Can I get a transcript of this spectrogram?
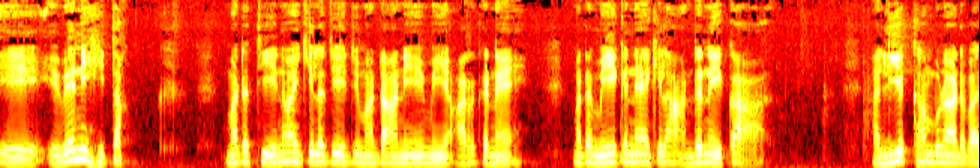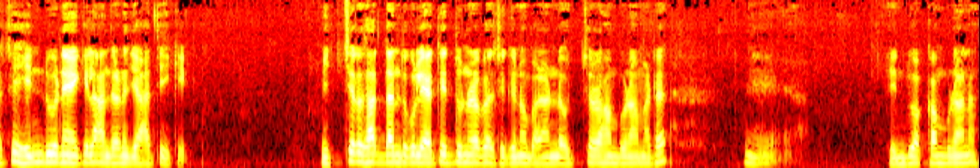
ඒ එවැනි හිතක් මට තියෙනවයි කියලා තියෙදි මට අනේ මේ අරක නැහැ. මට මේක නැහැ කියලා අඬන එක අලියෙක් හම්බුනාට පස්සේ හෙන්දුව නැහැ කියලා අඬන જાති එකෙක්. මෙච්චර සද්දන්ත කුලේ ඇතෙත් දුන්නාට පස්සේ කියනවා බලන්න ඔච්චර හම්බුණා මට මේ හෙන්දුවක් හම්බුණා නම්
